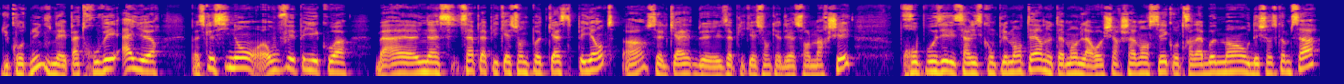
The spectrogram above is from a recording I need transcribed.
du contenu que vous n'avez pas trouvé ailleurs, parce que sinon on vous fait payer quoi? Ben une simple application de podcast payante, hein, c'est le cas des applications qu'il y a déjà sur le marché, proposer des services complémentaires, notamment de la recherche avancée contre un abonnement ou des choses comme ça.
